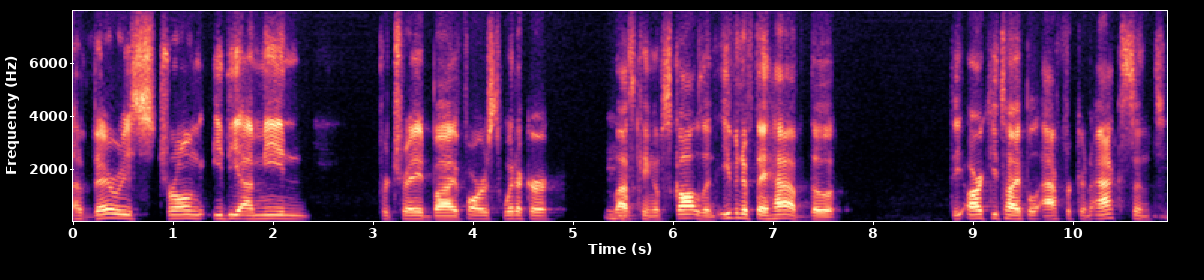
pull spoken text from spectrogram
a very strong Idi Amin portrayed by Forest Whitaker, Mhm. last king of Scotland, even if they have the the archetypal African accent,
